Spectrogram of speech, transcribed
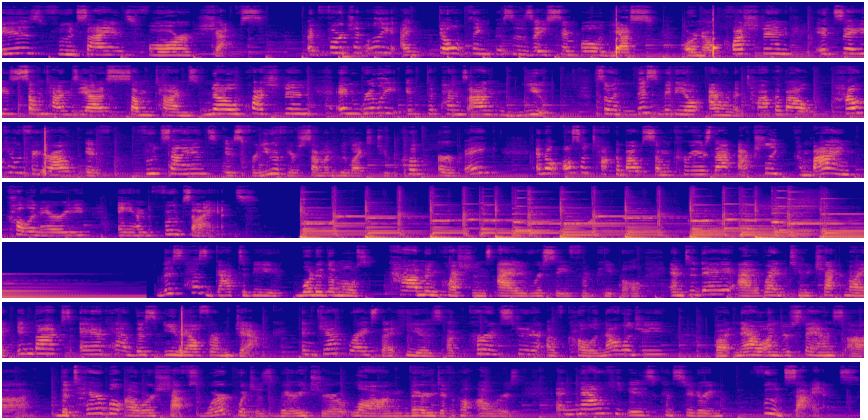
Is food science for chefs? Unfortunately, I don't think this is a simple yes or no question. It's a sometimes yes, sometimes no question, and really it depends on you. So in this video, I wanna talk about how can we figure out if food science is for you if you're someone who likes to cook or bake, and I'll also talk about some careers that actually combine culinary and food science. Has got to be one of the most common questions I receive from people. And today I went to check my inbox and had this email from Jack. And Jack writes that he is a current student of culinology, but now understands uh, the terrible hours chefs work, which is very true, long, very difficult hours. And now he is considering food science.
